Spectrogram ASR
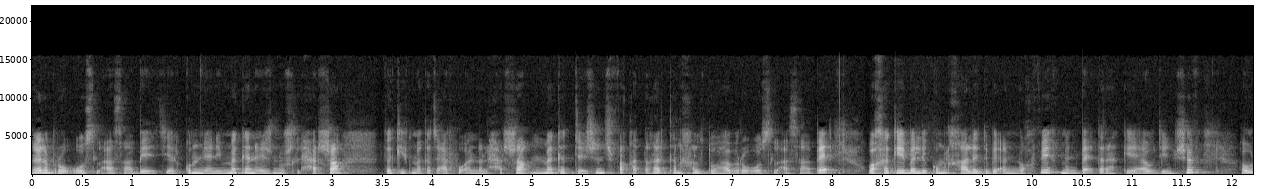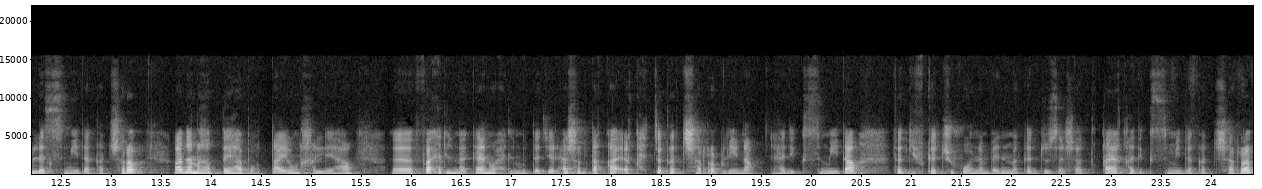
غير برؤوس الأصابع ديالكم. يعني ما كنعجنوش الحرشة. فكيف ما كتعرفوا أن الحرشة ما كتعجنش فقط غير كنخلطوها برؤوس الأصابع. واخا كيبان لكم الخليط بانه خفيف من بعد راه كيعاود ينشف. اولا السميدة كتشرب غادا نغطيها بغطاية ونخليها آه، في واحد المكان واحد المدة ديال عشر دقائق حتى كتشرب لينا هذيك السميدة. فكيف كتشوفوا هنا بعد ما كدوز عشر دقائق هذيك السميدة كتشرب.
